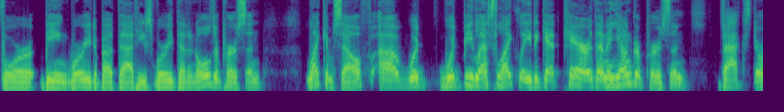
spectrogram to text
for being worried about that. He's worried that an older person like himself, uh, would would be less likely to get care than a younger person, vaxxed or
